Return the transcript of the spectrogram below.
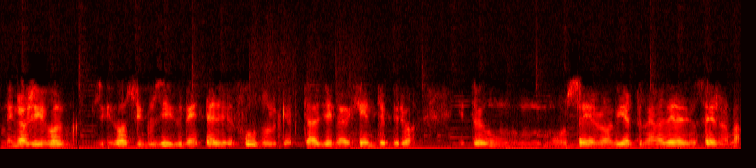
menos riesgoso inclusive que un estadio de fútbol que está lleno de gente, pero esto es un, cerro abierto, una ladera de un cerro, ¿no?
